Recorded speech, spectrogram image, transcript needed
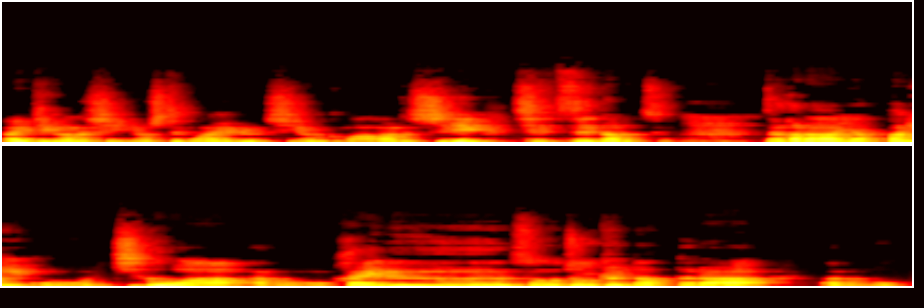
相手から信用してもらえる、信用力も上がるし、節電になるんですよ。うん。だから、やっぱりこの一度は、あの、買えるその状況になったら、あの、乗っ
